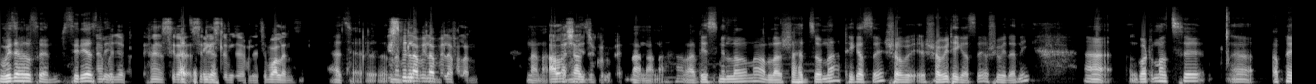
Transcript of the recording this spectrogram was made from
বুঝে ফেলছেন? হ্যাঁ সিরিয়াসলি হ্যাঁ আচ্ছা। সিরিয়াসলি বুঝে ফেলেছি বলেন। আচ্ছা বিসমিল্লাহ বিলা বলে ফেলেন। না না আল্লাহ সাহায্য করবে। না না না বিসমিল্লাহ না আল্লাহর সাহায্য না ঠিক আছে সবই সবই ঠিক আছে অসুবিধা নেই। আহ, ঘটনা হচ্ছে আহ, আপনি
